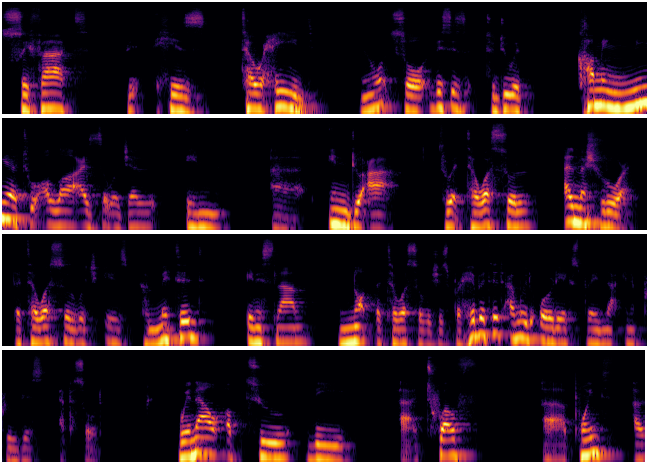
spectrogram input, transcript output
sifat, His tawheed. You know, so this is to do with coming near to Allah Azza wa Jal in, uh, in dua through a tawassul al-mashru' the tawassul which is permitted in Islam, not the tawassul which is prohibited, and we'd already explained that in a previous episode. We're now up to the uh, 12th uh, point uh,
